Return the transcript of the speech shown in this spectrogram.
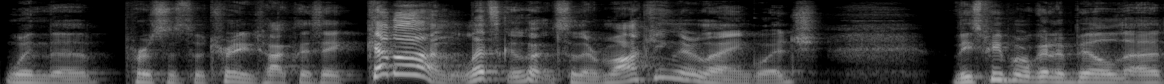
when the persons of the Trinity talk, they say, come on, let's go. So they're mocking their language. These people were going to build a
